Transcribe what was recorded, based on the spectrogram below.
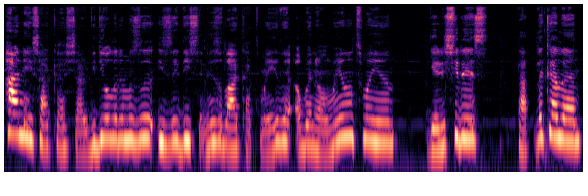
Her neyse arkadaşlar videolarımızı izlediyseniz like atmayı ve abone olmayı unutmayın. Görüşürüz. Tatlı kalın.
